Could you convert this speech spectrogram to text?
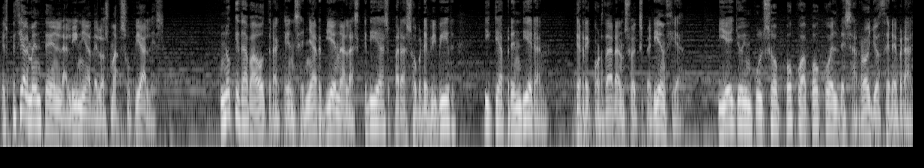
especialmente en la línea de los marsupiales. No quedaba otra que enseñar bien a las crías para sobrevivir y que aprendieran, que recordaran su experiencia, y ello impulsó poco a poco el desarrollo cerebral.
